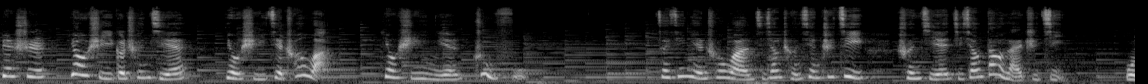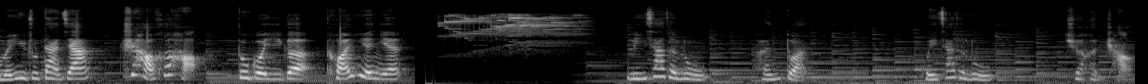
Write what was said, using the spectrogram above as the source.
便是又是一个春节，又是一届春晚，又是一年祝福。在今年春晚即将呈现之际，春节即将到来之际，我们预祝大家吃好喝好，度过一个团圆年。离家的路很短，回家的路却很长。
